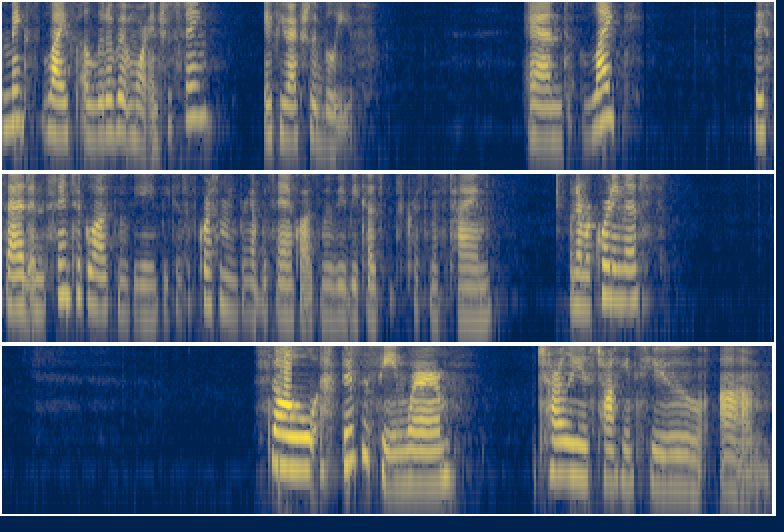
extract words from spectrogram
It makes life a little bit more interesting if you actually believe. And like they said in the Santa Claus movie, because of course I'm going to bring up the Santa Claus movie because it's Christmas time when I'm recording this. So there's a scene where Charlie is talking to um,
